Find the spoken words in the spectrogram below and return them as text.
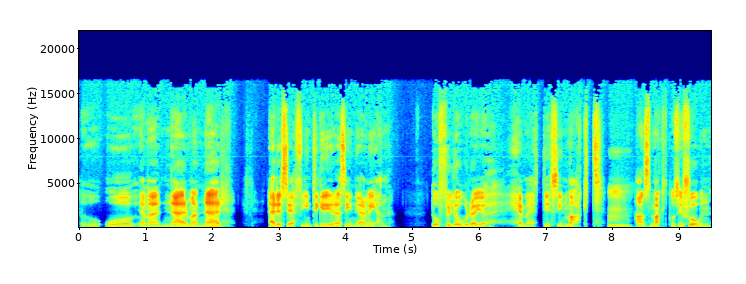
Och, och jag menar, när, man, när RSF integreras in i armén, då förlorar ju Hemeti sin makt. Mm. Hans maktposition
